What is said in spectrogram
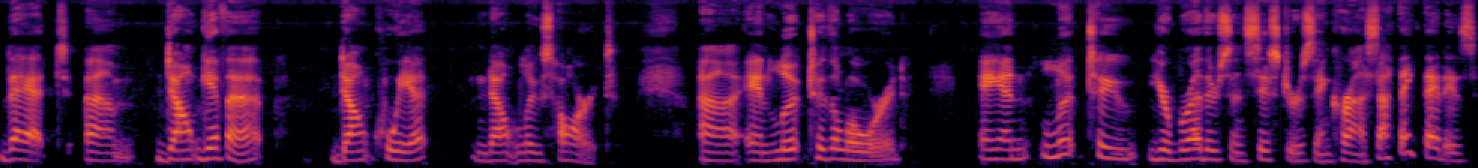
that um, don't give up, don't quit, and don't lose heart, uh, and look to the Lord and look to your brothers and sisters in Christ. I think that is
